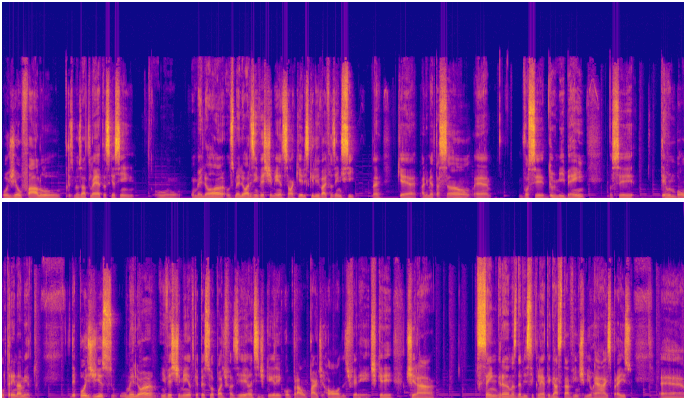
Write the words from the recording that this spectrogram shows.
Hoje eu falo para os meus atletas que assim, o, o melhor, os melhores investimentos são aqueles que ele vai fazer em si, né? Que é alimentação, é você dormir bem, você ter um bom treinamento. Depois disso, o melhor investimento que a pessoa pode fazer, antes de querer comprar um par de rodas diferente, querer tirar 100 gramas da bicicleta e gastar 20 mil reais para isso, é,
